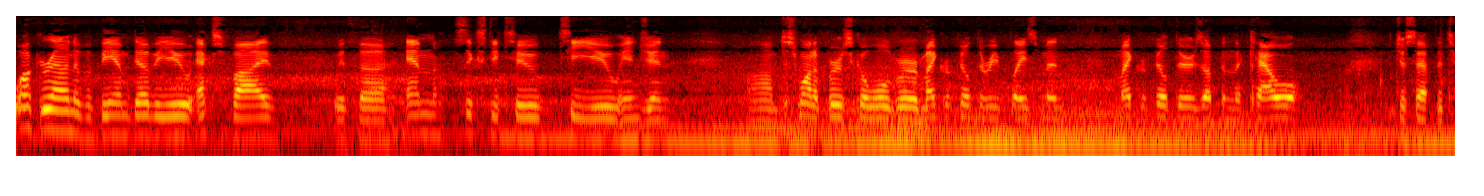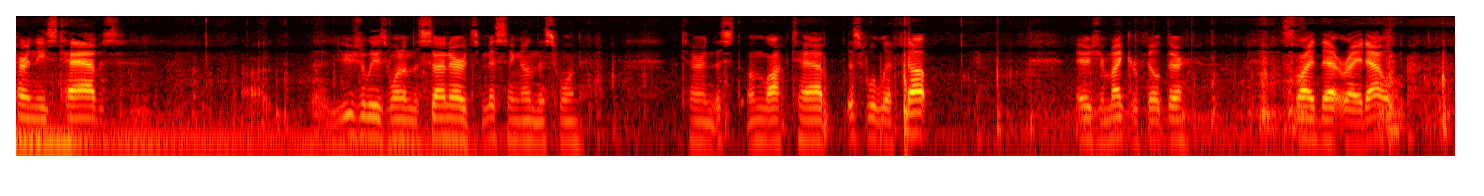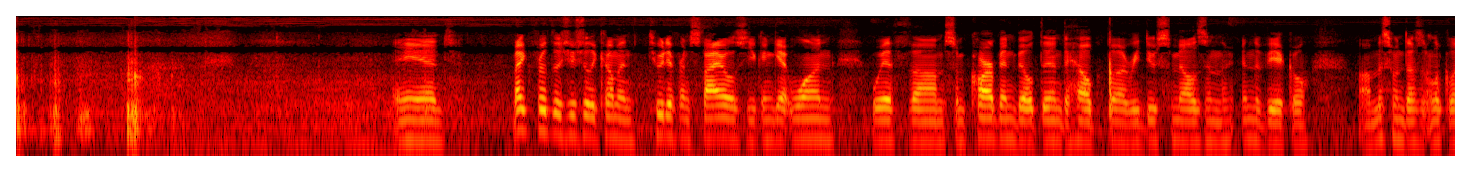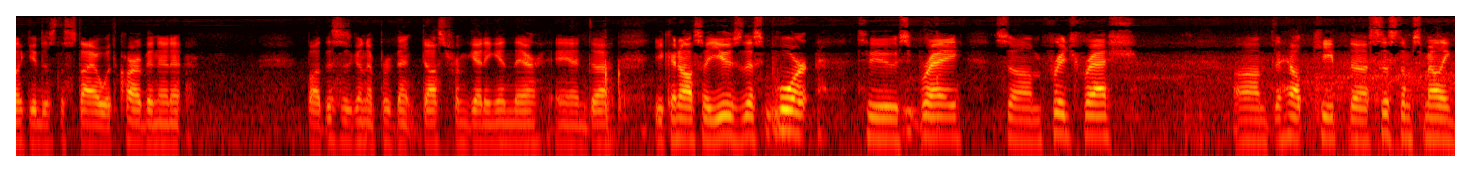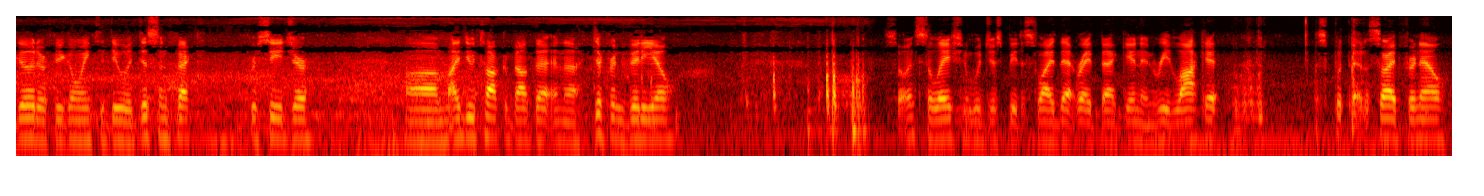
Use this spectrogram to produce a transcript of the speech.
walk around of a BMW X5 with a M62 TU engine. Um, just want to first go over microfilter replacement. Microfilters up in the cowl. Just have to turn these tabs. Uh, usually is one in the center. It's missing on this one. Turn this unlock tab. This will lift up. There's your microfilter. Slide that right out. And microfilters usually come in two different styles. You can get one with um, some carbon built in to help uh, reduce smells in the, in the vehicle. Um, this one doesn't look like it is the style with carbon in it. But this is going to prevent dust from getting in there. And uh, you can also use this port to spray some fridge fresh um, to help keep the system smelling good or if you're going to do a disinfect procedure. Um, I do talk about that in a different video. So installation would just be to slide that right back in and relock it. Let's put that aside for now.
